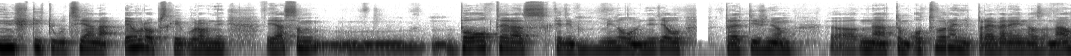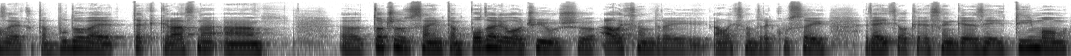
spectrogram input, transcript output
inštitúcia na európskej úrovni. Ja som bol teraz, kedy minulú nedelu, pred týždňom uh, na tom otvorení pre verejnosť a naozaj ako tá budova je tak krásna a to, čo sa im tam podarilo, či už Alexandre Kusej, riaditeľke SNG s jej tímom,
